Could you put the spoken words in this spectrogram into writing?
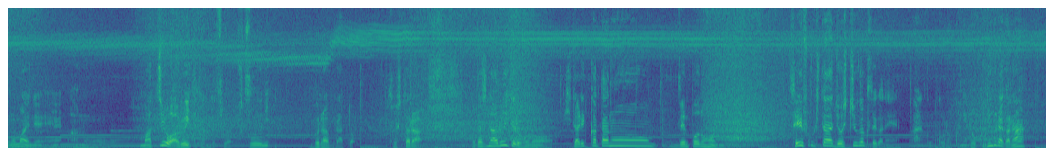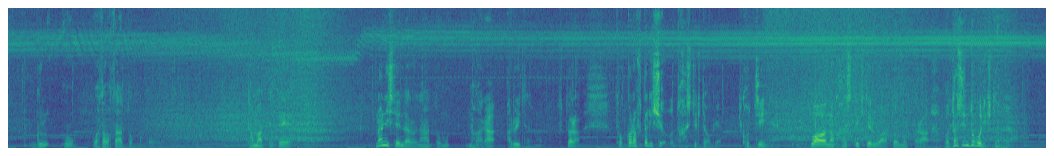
この前ねあの街を歩いてたんですよ。普通に。ブラブラと。そしたら私の歩いてる方の左肩の前方の方に制服着た女子中学生がね56人6人ぐらいかな。ぐるわさわさと溜まってて何してんだろうなと思いながら歩いてたの。そしたらそこから2人シューッと走ってきたわけ。こっちにねわなんか走ってきてるわと思ったら私のとこに来たのよ。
